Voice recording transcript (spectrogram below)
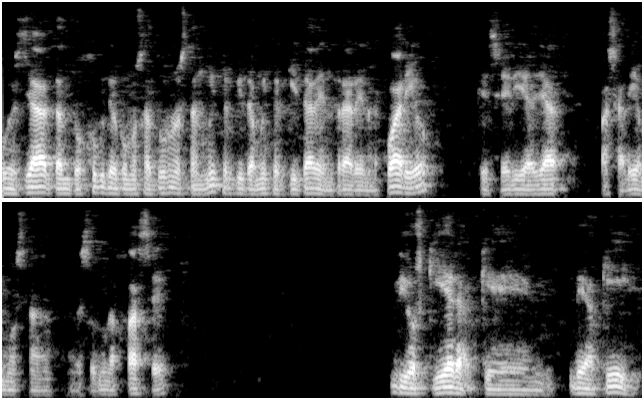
pues ya tanto Júpiter como Saturno están muy cerquita, muy cerquita de entrar en Acuario, que sería ya, pasaríamos a, la segunda fase. Dios quiera que de aquí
